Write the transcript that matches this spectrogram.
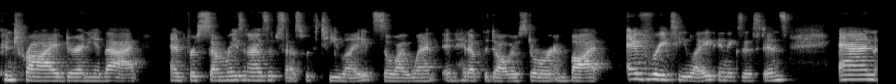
contrived or any of that. And for some reason i was obsessed with tea light. So i went and hit up the dollar store and bought every tea light in existence. And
